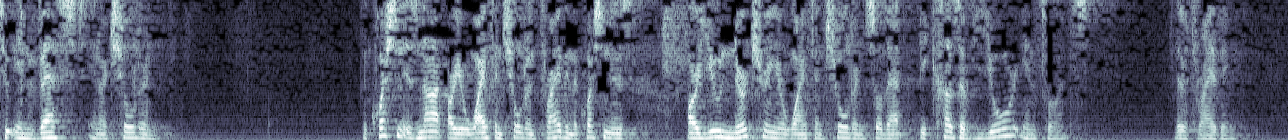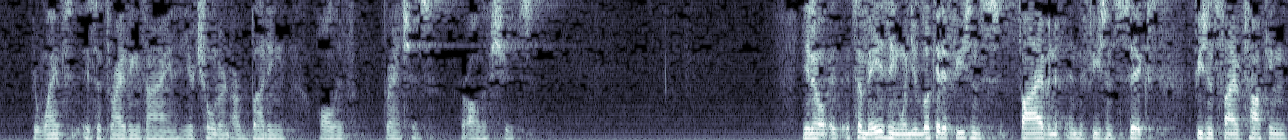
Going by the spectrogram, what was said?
to invest in our children. The question is not, are your wife and children thriving? The question is, are you nurturing your wife and children so that because of your influence, they're thriving? Your wife is a thriving vine, and your children are budding olive branches or olive shoots. You know, it's amazing when you look at Ephesians 5 and Ephesians 6. Ephesians 5 talking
